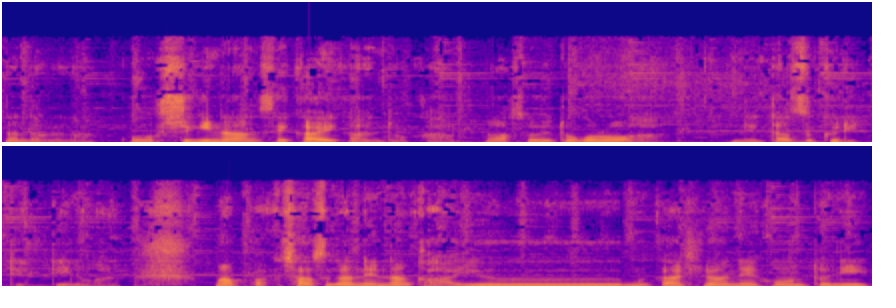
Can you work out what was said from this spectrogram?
なんだろうな、この不思議な世界観とか、まあそういうところはネタ作りって言っていいのかな。まあ、さすがね、なんかああいう、昔はね、本当に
